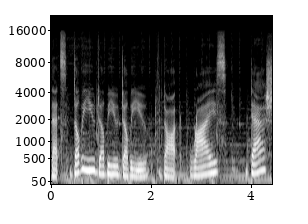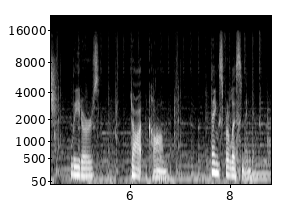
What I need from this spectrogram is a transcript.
That's www.rise-leaders.com. Thanks for listening.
